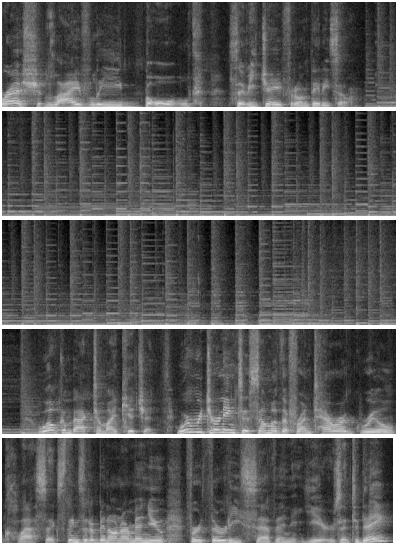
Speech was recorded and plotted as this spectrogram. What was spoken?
fresh, lively, bold. Ceviche fronterizo. Welcome back to my kitchen. We're returning to some of the Frontera Grill classics, things that have been on our menu for 37 years. And today,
